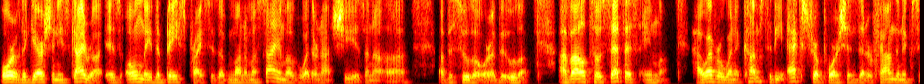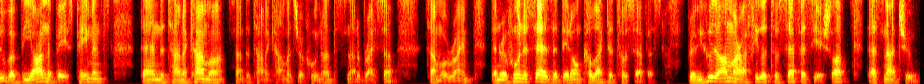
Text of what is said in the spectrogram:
or of the gershon iskaira is only the base prices of monim asayim of whether or not she is an, a, a besula or a beula. Aval tosefes einla. However, when it comes to the extra portions that are found in a ksuba beyond the base payments, then the Tanakama, it's not the Tanakama, it's Rav Huna, it's not a brisa, it's Amoraim. Then Rav Huna says that they don't collect the tosefes. Rav Yehuda Amar afilu tosefes yeshla. That's not true.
